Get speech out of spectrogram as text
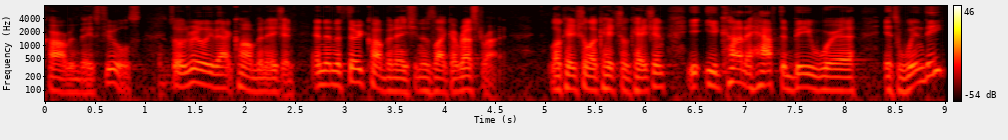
carbon-based fuels. So it's really that combination. And then the third combination is like a restaurant. Location, location, location. Y- you kind of have to be where it's windy,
